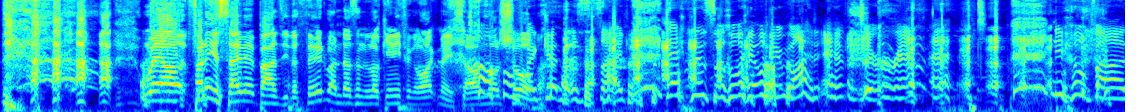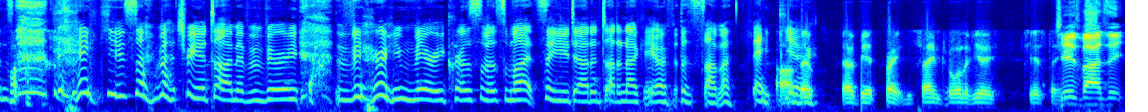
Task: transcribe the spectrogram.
well, funny you say that, Barnsey. The third one doesn't look anything like me, so I'm not oh, sure. Oh, for goodness sake. That is where we might have to wrap it. Neil Barnes, thank you so much for your time. Have a very, very Merry Christmas. Might see you down in Taranaki over the summer. Thank oh, you. That would be a treat. The same to all of you. Cheers, Steve. Cheers, Barnsey.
